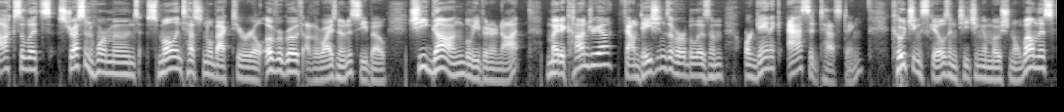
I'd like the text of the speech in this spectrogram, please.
oxalates, stress and hormones, small intestinal bacterial overgrowth, otherwise known as SIBO, Qigong, believe it or not, mitochondria, foundations of herbalism, organic acid testing, coaching skills and teaching emotional wellness,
